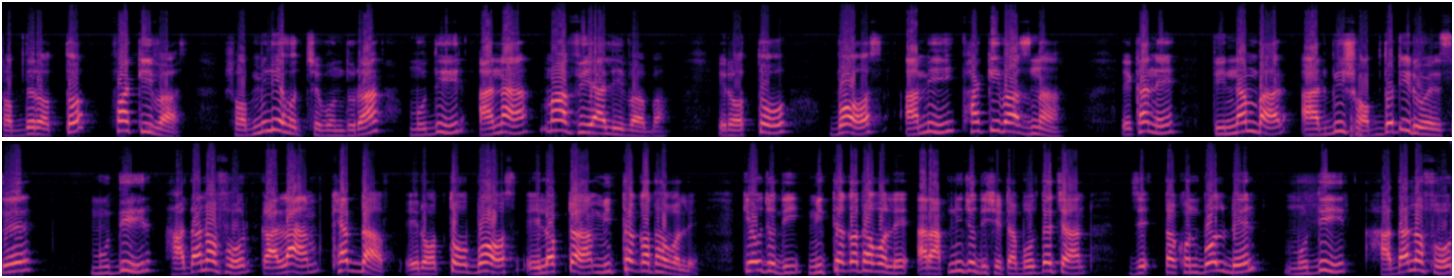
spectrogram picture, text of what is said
শব্দের অর্থ ফাঁকিবাজ সব মিলিয়ে হচ্ছে বন্ধুরা মুদির, আনা, মাফি, আলী বাবা। এর অর্থ বস, আমি ফাঁকিবাজ না। এখানে তিন নাম্বার আরবি শব্দটি রয়েছে মুদির হাদানফর কালাম খেদ্দাফ। এর অর্থ, বস, এই লোকটা মিথ্যা কথা বলে। কেউ যদি মিথ্যা কথা বলে আর আপনি যদি সেটা বলতে চান, যে তখন বলবেন, মুদির হাদানফর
